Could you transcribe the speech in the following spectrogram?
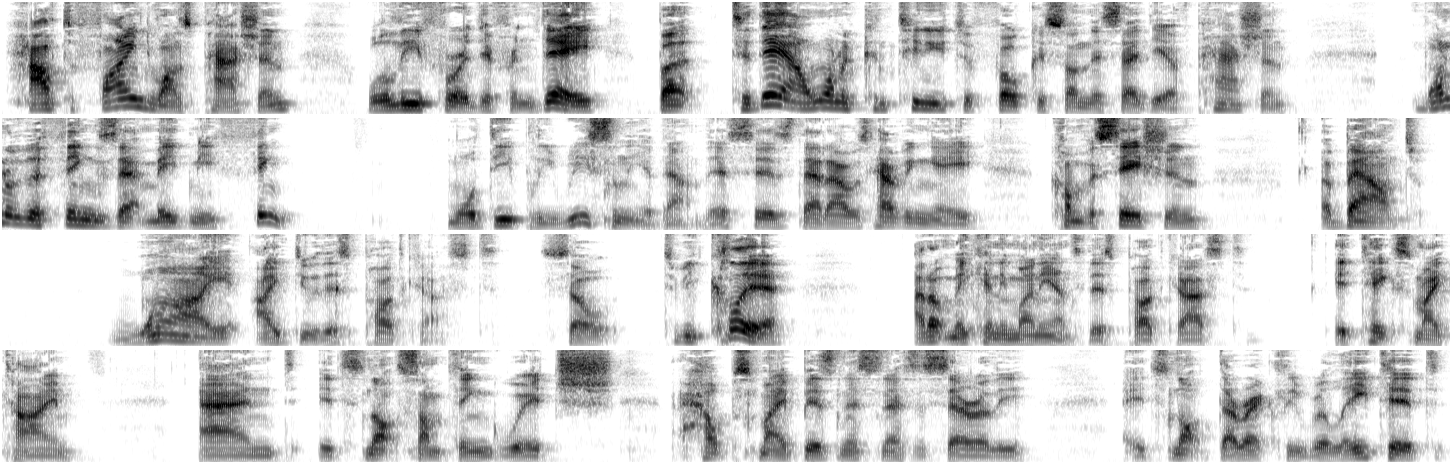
how to find one's passion will leave for a different day, but today I want to continue to focus on this idea of passion. One of the things that made me think more deeply recently about this is that I was having a conversation about why I do this podcast. So, to be clear, I don't make any money onto this podcast. It takes my time and it's not something which helps my business necessarily. It's not directly related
